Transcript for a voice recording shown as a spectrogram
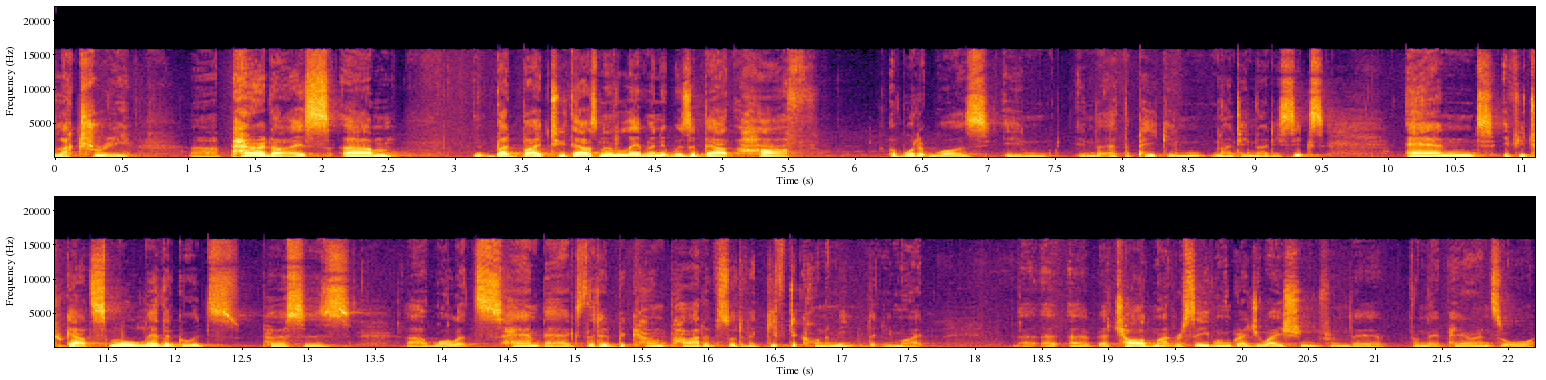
luxury uh, paradise. Um, but by 2011, it was about half of what it was in, in the, at the peak in 1996. And if you took out small leather goods, purses, uh, wallets, handbags that had become part of sort of a gift economy that you might, a, a, a, child might receive on graduation from their, from their parents or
